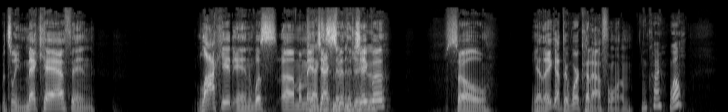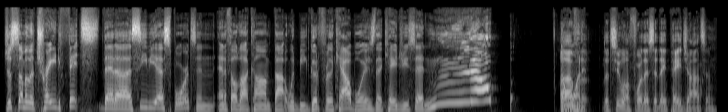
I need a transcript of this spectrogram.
between Metcalf and Lockett and what's uh, my man Jaxon Jaxon Smith, Smith and and Njigba. So, yeah, they got their work cut out for them. Okay, well, just some of the trade fits that uh, CBS Sports and NFL.com thought would be good for the Cowboys. That KG said nope, don't Uh, want it. The, the two on four, they said they pay Johnson.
